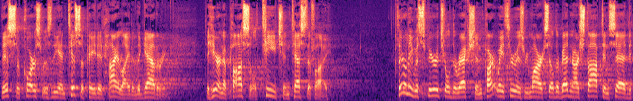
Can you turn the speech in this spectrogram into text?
This, of course, was the anticipated highlight of the gathering to hear an apostle teach and testify. Clearly, with spiritual direction, partway through his remarks, Elder Bednar stopped and said,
